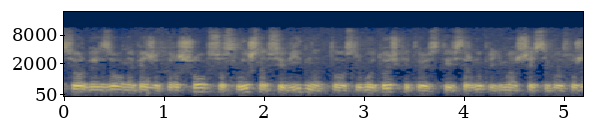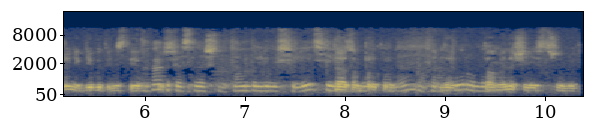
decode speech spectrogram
все организовано, опять же, хорошо, все слышно, все видно, то с любой точки, то есть ты все равно принимаешь участие в богослужении, где бы ты ни стоял. А как это слышно? Там были усилители, да, там звука, да? да, Аппаратура была? там иначе не слышно будет,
